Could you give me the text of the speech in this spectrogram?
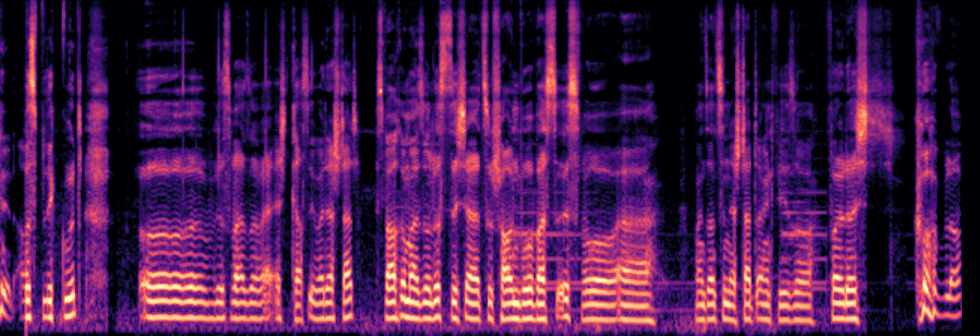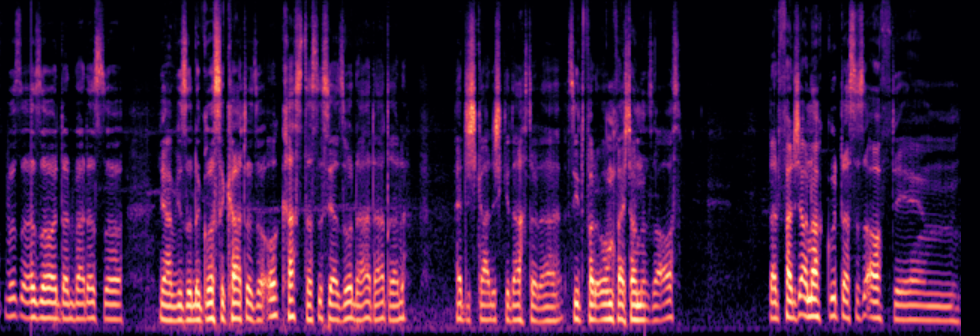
den Ausblick gut. Und es war so echt krass über der Stadt. Es war auch immer so lustig äh, zu schauen, wo was ist, wo äh, man sonst in der Stadt irgendwie so voll durch Kurven laufen muss oder so. Und dann war das so, ja, wie so eine große Karte. So, oh krass, das ist ja so nah da dran. Hätte ich gar nicht gedacht oder sieht von oben vielleicht auch nur so aus. Dann fand ich auch noch gut, dass es auf dem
